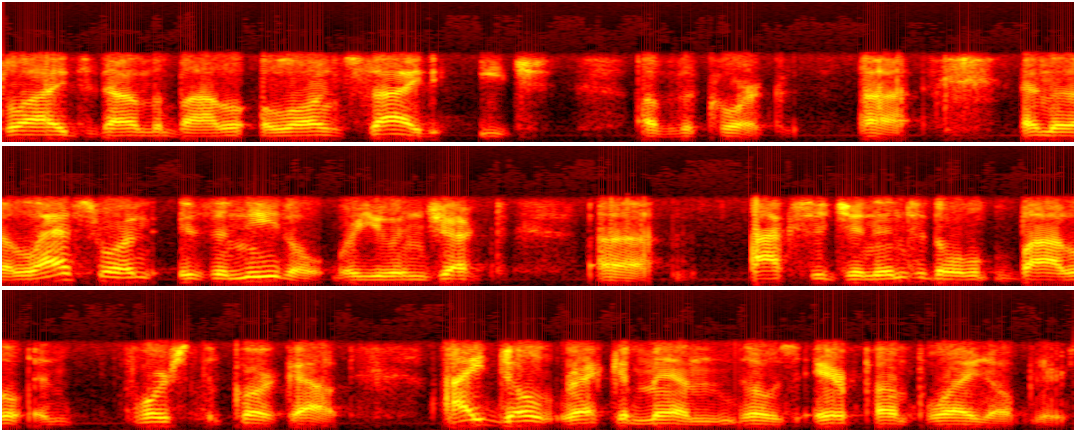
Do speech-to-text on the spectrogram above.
slides down the bottle alongside each of the cork. Uh, and the last one is a needle where you inject uh, oxygen into the bottle and force the cork out. I don't recommend those air pump wine openers.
